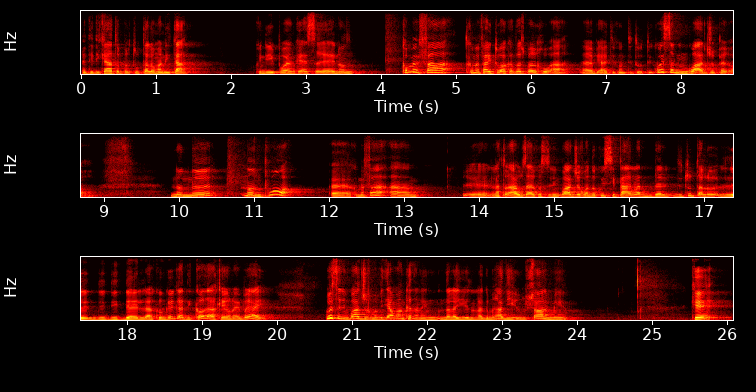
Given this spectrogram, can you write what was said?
dedicato per tutta l'umanità. Quindi può anche essere, non, come, fa, come fai tu a Kadosh Baruch a arrabbiarti con tutti? Questo linguaggio però non, non può eh, come fa a, eh, la Torah a usare questo linguaggio quando qui si parla del, di tutta lo, di, di, della congrega di Korah che erano ebrei? Questo linguaggio, come vediamo anche nella, nella, nella Gemara di Yerushalmi, che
